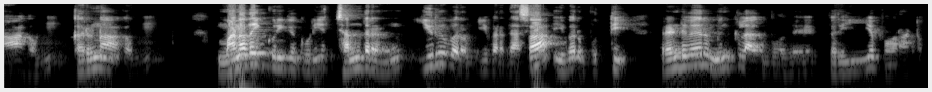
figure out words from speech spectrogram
நாகம் கருநாகம் மனதை குறிக்கக்கூடிய சந்திரன் இருவரும் இவர் தசா இவர் புத்தி. ரெண்டு பேரும் மிங்கிள் ஆகும்போது பெரிய போராட்டம்.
